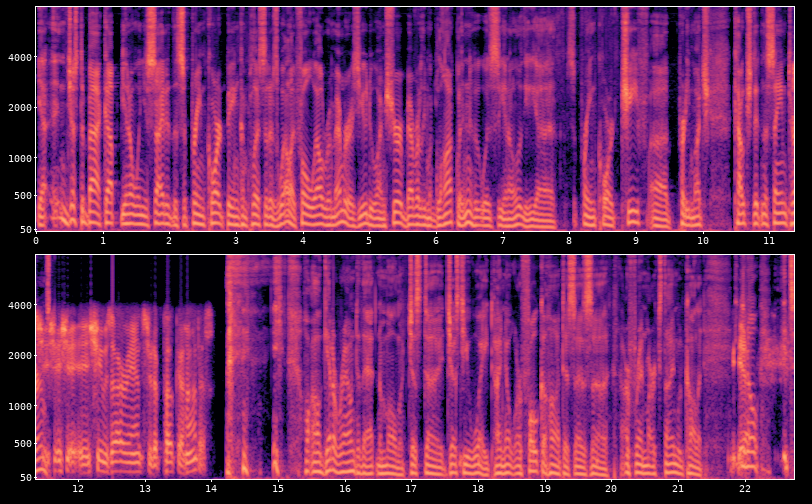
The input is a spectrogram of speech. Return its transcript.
Yeah, and just to back up, you know, when you cited the Supreme Court being complicit as well, I full well remember, as you do, I'm sure, Beverley McLachlin, who was, you know, the uh, Supreme Court chief, uh, pretty much couched it in the same terms. She, she, she was our answer to Pocahontas. I'll get around to that in a moment. Just, uh, just you wait. I know, or Pocahontas, as uh, our friend Mark Steyn would call it. Yeah. You know, it's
